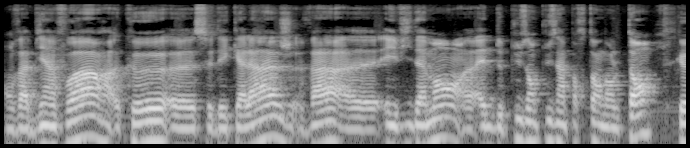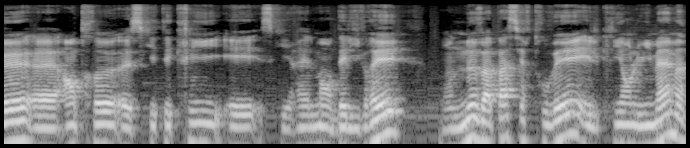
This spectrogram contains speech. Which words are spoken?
on va bien voir que euh, ce décalage va euh, évidemment être de plus en plus important dans le temps que entre ce qui est écrit et ce qui est réellement délivré on ne va pas s'y retrouver et le client lui-même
